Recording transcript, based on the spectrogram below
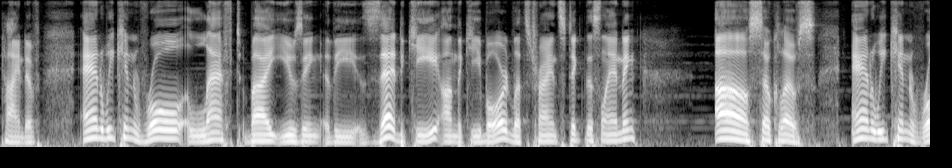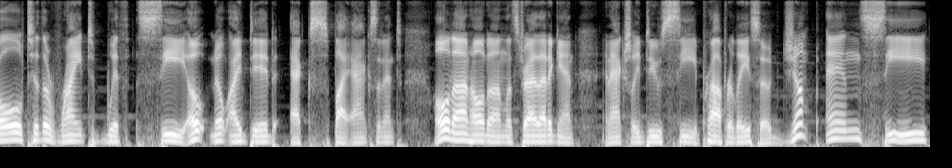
kind of. And we can roll left by using the Z key on the keyboard. Let's try and stick this landing. Oh, so close. And we can roll to the right with C. Oh, no, I did X by accident. Hold on, hold on. Let's try that again and actually do C properly. So jump and C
